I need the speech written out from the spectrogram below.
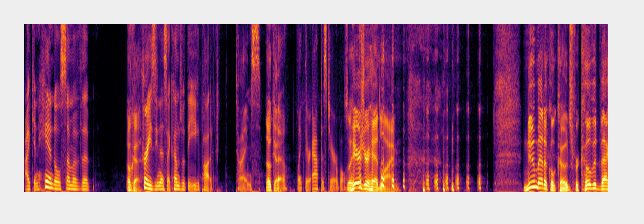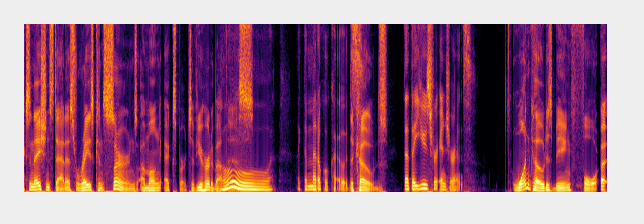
I can handle some of the Okay. craziness that comes with the Epoch times. Okay. So, like their app is terrible. So here's your headline New medical codes for COVID vaccination status raise concerns among experts. Have you heard about this? oh, like the medical codes. The codes. that they use for insurance. One code is being for uh,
